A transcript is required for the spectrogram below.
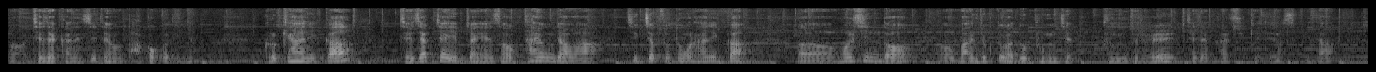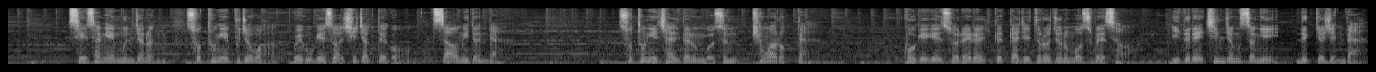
어, 제작하는 시스템으로 바꿨거든요. 그렇게 하니까 제작자 입장에서 사용자와 직접 소통을 하니까 어, 훨씬 더 어, 만족도가 높은 제품 들을 제작할 수 있게 되었습니다. 세상의 문제는 소통의 부재와 왜곡에서 시작되고 싸움이 된다. 소통이 잘 되는 곳은 평화롭다. 고객의 소리를 끝까지 들어주는 모습에서 이들의 진정성이 느껴진다.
